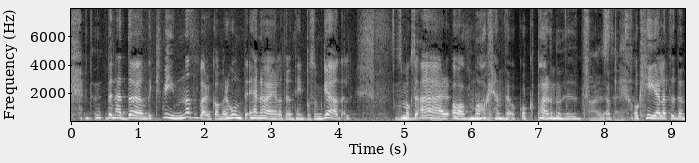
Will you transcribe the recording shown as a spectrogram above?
den här döende kvinnan som förekommer, hon, henne har jag hela tiden tänkt på som Gödel. Som också är avmagrande och, och paranoid. Ja, det, och, och hela tiden,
